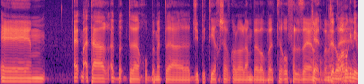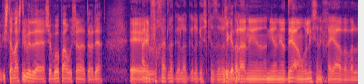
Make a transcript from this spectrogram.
אמ, אתה, אתה יודע, אנחנו באמת, ה-GPT עכשיו, כל העולם בטירוף על זה. כן, באמת, זה נורא אה, מגניב, השתמשתי בזה השבוע פעם ראשונה, אתה יודע. אה, אני מפחד לג- לג- לגשת לזה. לא אני, אני, אני יודע, אמרו לי שאני חייב, אבל...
